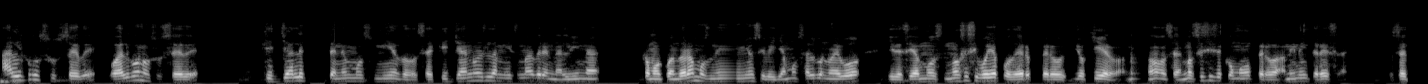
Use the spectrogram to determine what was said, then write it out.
algo sucede o algo no sucede que ya le tenemos miedo, o sea, que ya no es la misma adrenalina como cuando éramos niños y veíamos algo nuevo y decíamos, no sé si voy a poder, pero yo quiero, ¿no? O sea, no sé si sé cómo, pero a mí me interesa. O sea,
